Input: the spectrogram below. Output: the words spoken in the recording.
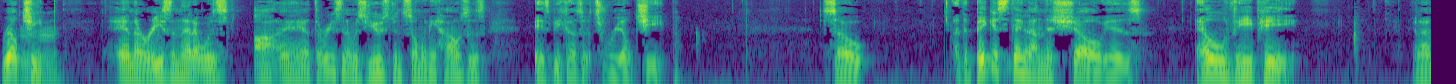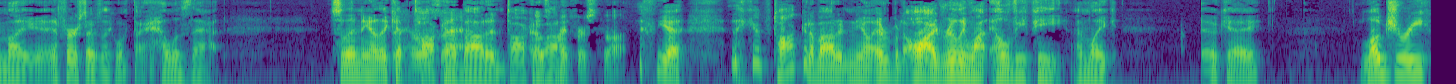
Real cheap. And the reason that it was uh, the reason it was used in so many houses is because it's real cheap. So the biggest thing on this show is LVP. And I'm like, at first I was like, what the hell is that? So then, you know, they kept is talking about it and talking about it. That was about my it. first thought. Yeah. They kept talking about it and, you know, everybody, oh, I really want LVP. I'm like, okay. Luxury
